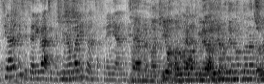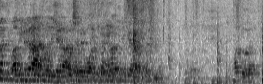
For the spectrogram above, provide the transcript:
Finalmente siete arrivati perché mio marito non sa fare niente. Ma immagino. Io vado un attimo in Le garage. chiediamo di allontanarci un attimo. Vado in garage, vado in garage. Poi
